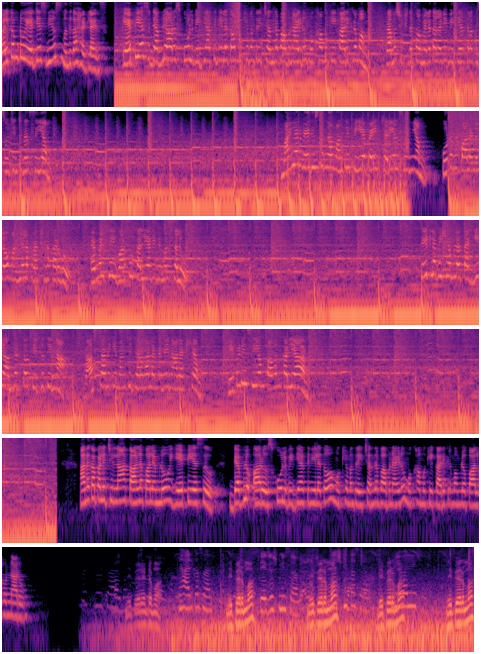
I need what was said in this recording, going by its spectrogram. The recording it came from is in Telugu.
వెల్కమ్ టు ఏజెస్ న్యూస్ ముందుగా హెడ్లైన్స్. ఏపీఎస్ డబ్ల్యూఆర్ స్కూల్ విద్యార్థినిలతో ముఖ్యమంత్రి చంద్రబాబు నాయుడు ముఖాముఖి కార్యక్రమం. క్రమశిక్షణతో మెలగాలని విద్యార్థులకు సూచించిన సీఎం. మహిళను వేధిస్తున్న మంత్రి పిఏపై చర్యలు శూన్యం. కూటమి పాలనలో మహిళలకు రక్షణ కరువు. ఎమ్మెల్సీ వర్తు కళ్యాణి విమర్శలు. సీట్ల విషయంలో తగ్గి అందరితో తిట్లు తిన్నా. రాష్ట్రానికి మంచి జరగాలన్నదే నా లక్ష్యం. Deputy CM Pawan Kalyan. Anakapalli జిల్లా తాళ్ళపాలెంలో ఏపీఎస్ డబ్ల్యూఆర్ స్కూల్ విద్యార్థినిలతో ముఖ్యమంత్రి చంద్రబాబు నాయుడు ముఖాముఖి కార్యక్రమంలో పాల్గొన్నారు. నీ పేరేంటమ్మా? హారిక సార్. నీ పేరమ్మా? తేజస్విని సార్. నీ పేరమ్మా? స్మిత సార్. నీ పేరమ్మా? నీ పేరమ్మా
